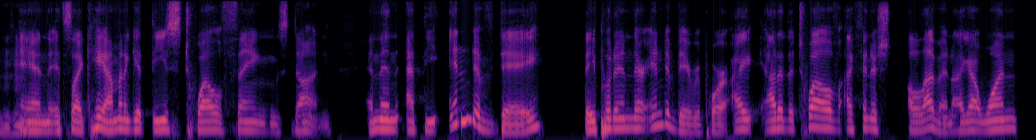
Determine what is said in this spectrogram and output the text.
Mm-hmm. And it's like, "Hey, I'm going to get these 12 things done." And then at the end of day, they put in their end of day report. I out of the 12, I finished 11. I got one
